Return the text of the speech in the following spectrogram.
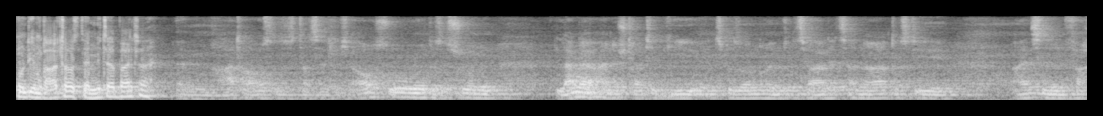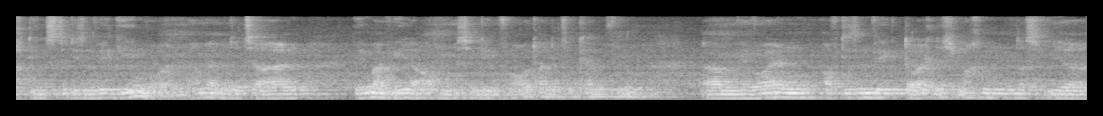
Und im Rathaus der Mitarbeiter? Im Rathaus ist es tatsächlich auch so. Das ist schon lange eine Strategie, insbesondere im Sozialdezernat, dass die einzelnen Fachdienste diesen Weg gehen wollen. Wir haben ja im Sozialen immer wieder auch ein bisschen gegen Vorurteile zu kämpfen. Ähm, wir wollen auf diesem Weg deutlich machen, dass wir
